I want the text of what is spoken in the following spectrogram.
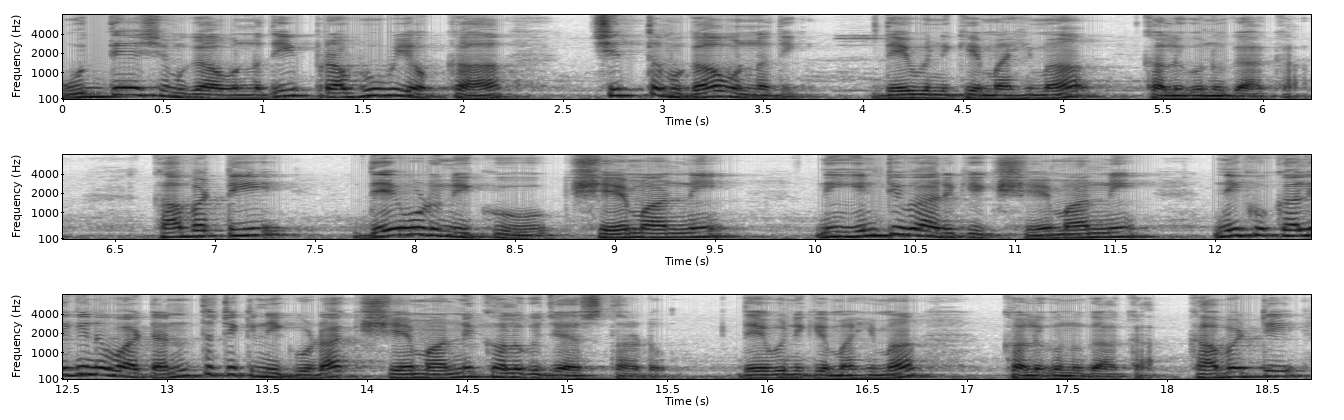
ఉద్దేశముగా ఉన్నది ప్రభువు యొక్క చిత్తముగా ఉన్నది. దేవునికి మహిమ కలుగునుగాక. కాబట్టి దేవుడు నీకు క్షేమాన్ని నీ ఇంటి వారికి క్షేమాన్ని నీకు కలిగిన వాటంతటికి నీ కూడా క్షేమాన్ని కలుగు చేస్తాడు దేవునికి మహిమ కలుగునుగాక. కాబట్టి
